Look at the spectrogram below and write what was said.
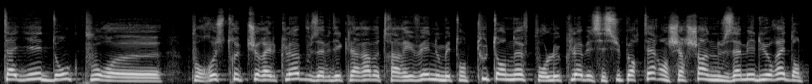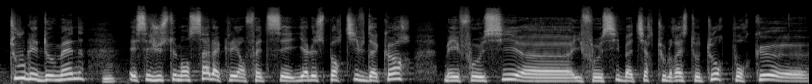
Euh, taillé donc pour pour restructurer le club, vous avez déclaré à votre arrivée, nous mettons tout en œuvre pour le club et ses supporters en cherchant à nous améliorer dans tous les domaines. Mm. Et c'est justement ça la clé en fait. C'est il y a le sportif d'accord, mais il faut aussi euh, il faut aussi bâtir tout le reste autour pour que euh,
